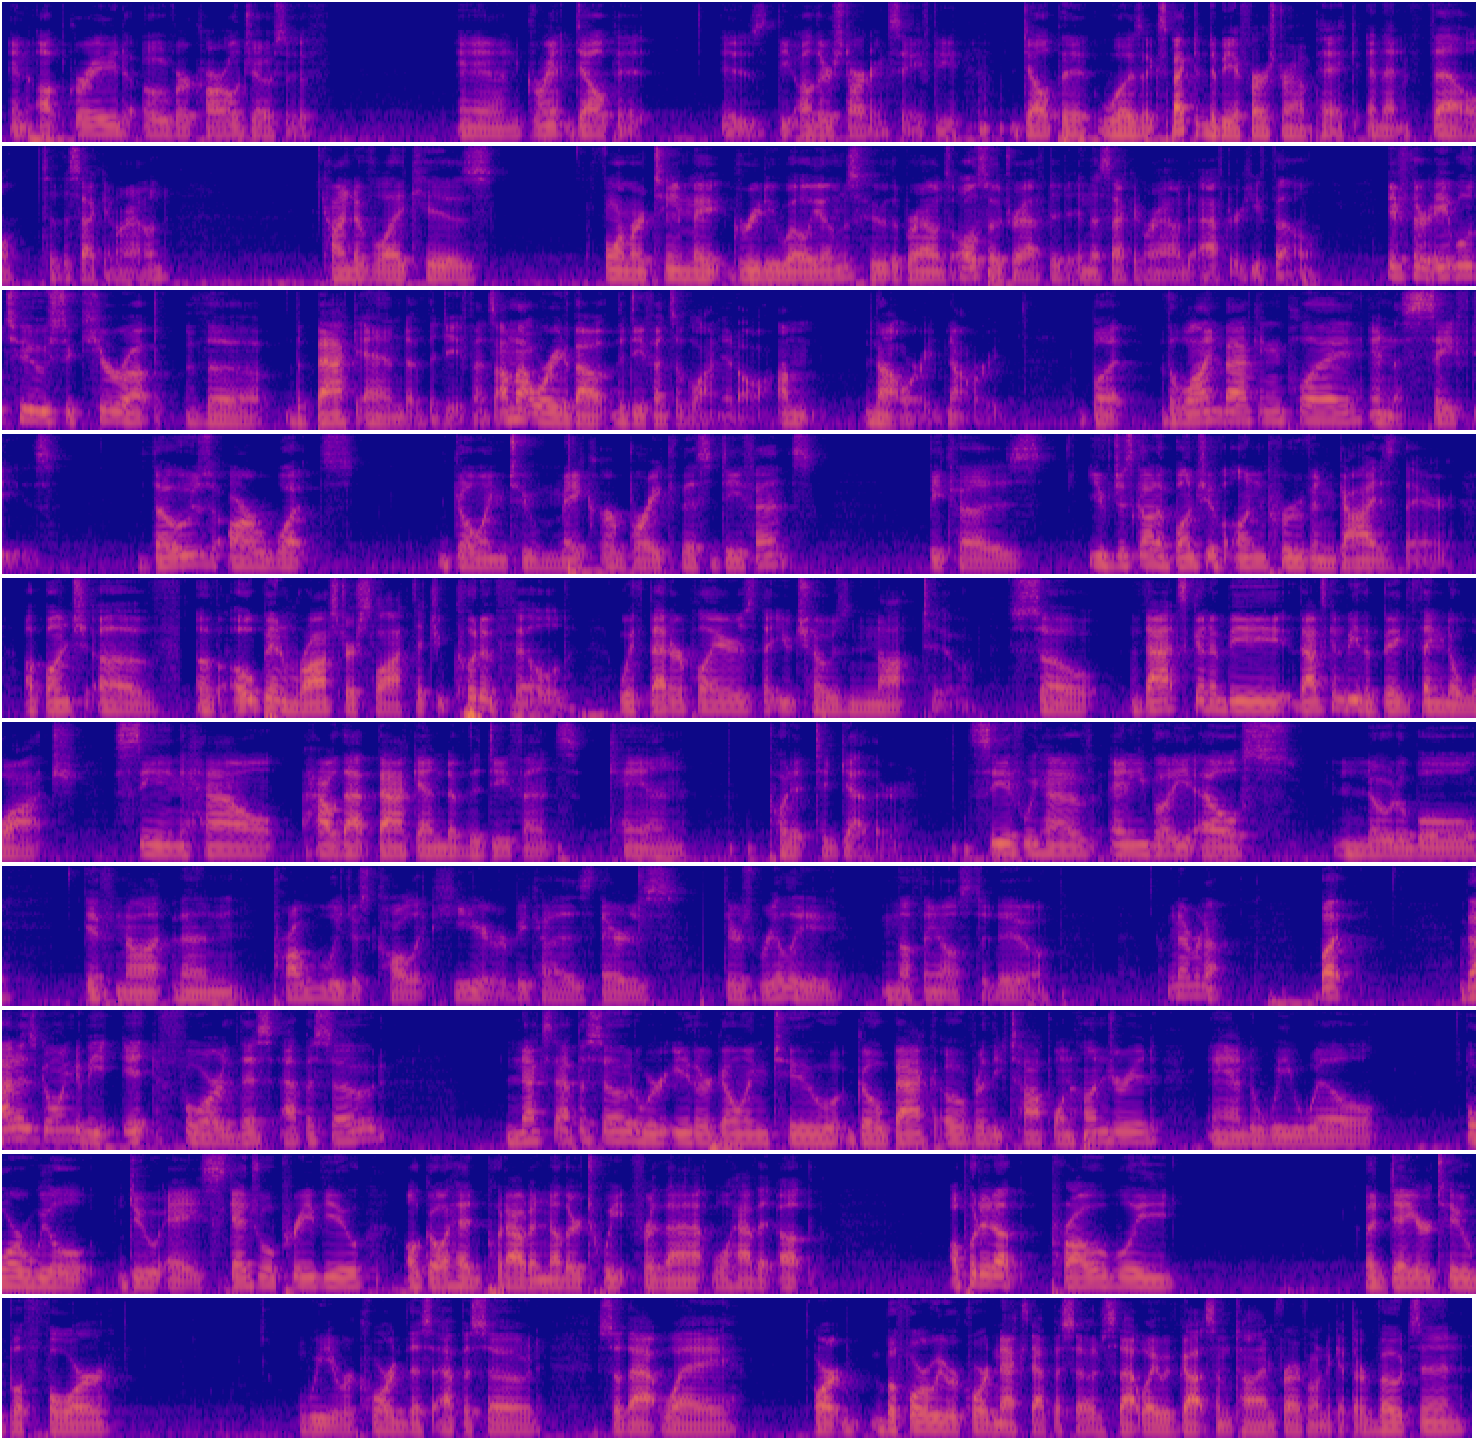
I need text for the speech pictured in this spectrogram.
an upgrade over Karl Joseph, and Grant Delpit is the other starting safety. Delpit was expected to be a first round pick and then fell to the second round, kind of like his former teammate Greedy Williams, who the Browns also drafted in the second round after he fell. If they're able to secure up the the back end of the defense, I'm not worried about the defensive line at all. I'm not worried, not worried. But the linebacking play and the safeties, those are what's going to make or break this defense because you've just got a bunch of unproven guys there a bunch of of open roster slots that you could have filled with better players that you chose not to. So that's gonna be that's gonna be the big thing to watch, seeing how how that back end of the defense can put it together. See if we have anybody else notable. If not, then probably just call it here because there's there's really nothing else to do. You never know. But that is going to be it for this episode. Next episode, we're either going to go back over the top 100 and we will, or we'll do a schedule preview. I'll go ahead put out another tweet for that. We'll have it up. I'll put it up probably a day or two before we record this episode so that way or before we record next episode so that way we've got some time for everyone to get their votes in.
